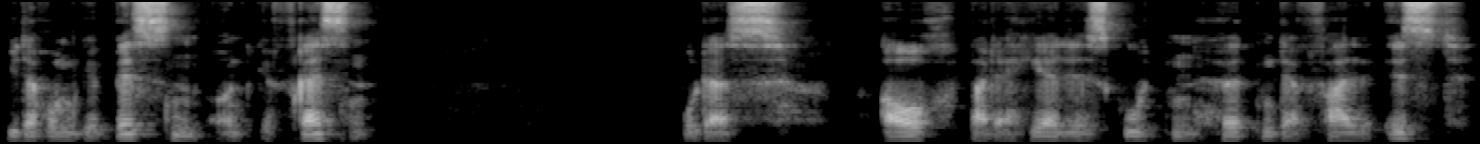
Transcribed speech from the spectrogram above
wiederum gebissen und gefressen. Wo das auch bei der Herde des guten Hirten der Fall ist,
